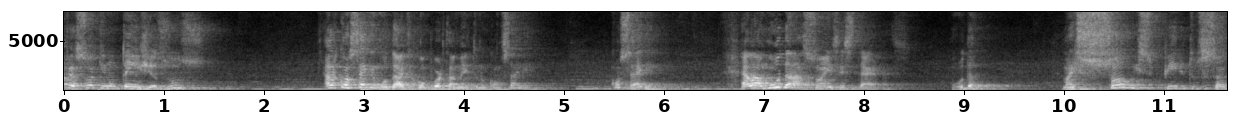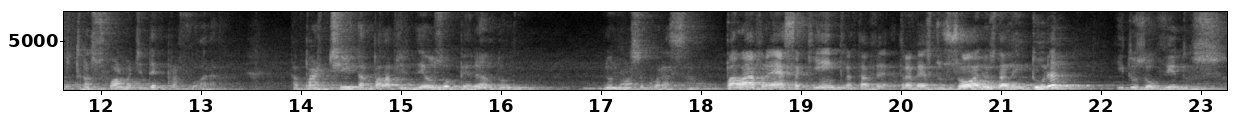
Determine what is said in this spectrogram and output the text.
pessoa que não tem Jesus, ela consegue mudar de comportamento, não consegue? Consegue. Ela muda ações externas. Muda. Mas só o Espírito Santo transforma de dentro para fora. A partir da palavra de Deus operando no nosso coração. Palavra essa que entra através dos olhos da leitura e dos ouvidos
